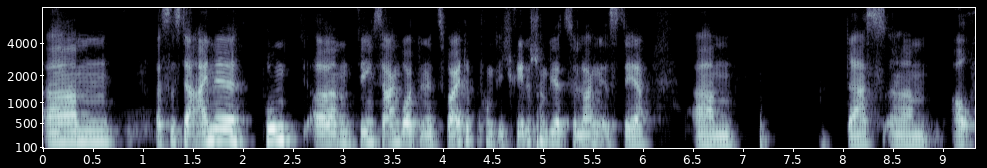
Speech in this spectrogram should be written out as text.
Ähm, das ist der eine Punkt, ähm, den ich sagen wollte. Und der zweite Punkt, ich rede schon wieder zu lange, ist der, ähm, dass ähm, auch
